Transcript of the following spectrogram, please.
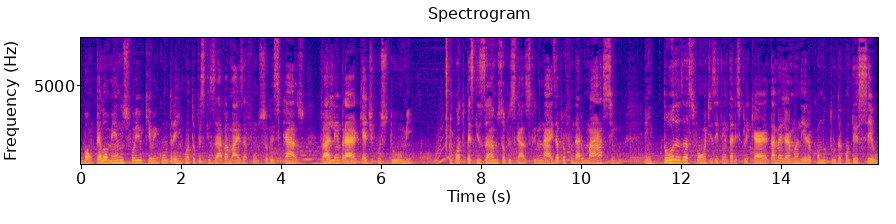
Bom, pelo menos foi o que eu encontrei enquanto eu pesquisava mais a fundo sobre esse caso. Vale lembrar que é de costume, enquanto pesquisamos sobre os casos criminais, aprofundar o máximo em todas as fontes e tentar explicar da melhor maneira como tudo aconteceu,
